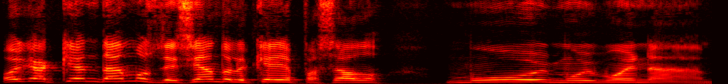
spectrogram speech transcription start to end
oiga, aquí andamos deseándole que haya pasado muy, muy buena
